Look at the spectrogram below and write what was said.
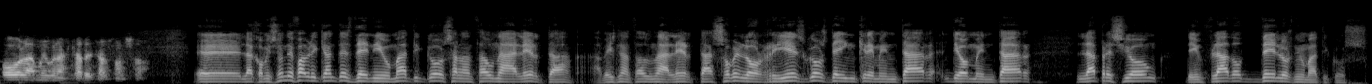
Hola, muy buenas tardes, Alfonso. Eh, la Comisión de Fabricantes de Neumáticos ha lanzado una alerta, habéis lanzado una alerta sobre los riesgos de incrementar, de aumentar la presión de inflado de los neumáticos.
